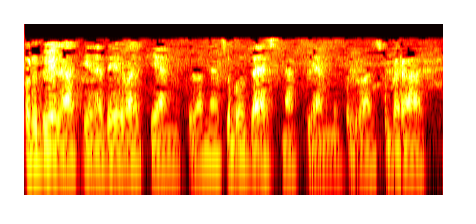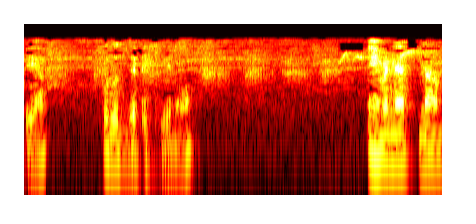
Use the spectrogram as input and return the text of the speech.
පුරුදු වෙලා තියෙන දේවල් කියන්න පුළුවන්. සුබ දැස්නක් කියන්න පුළුවන්. සුබ රාත්‍රියක් පුරුද්දට කියනවා. එහෙම නැත්නම්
